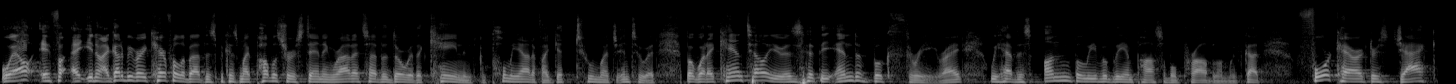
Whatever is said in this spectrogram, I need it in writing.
Well, if I, you know, I got to be very careful about this because my publisher is standing right outside the door with a cane and can pull me out if I get too much into it. But what I can tell you is at the end of book three, right, we have this unbelievably impossible problem. We've got four characters, Jack,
